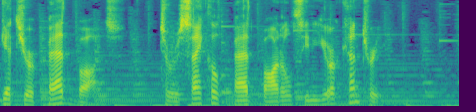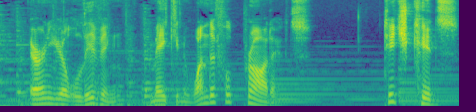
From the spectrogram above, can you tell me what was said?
Get your PETBOT to recycle PET bottles in your country. Earn your living making wonderful products. Teach kids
